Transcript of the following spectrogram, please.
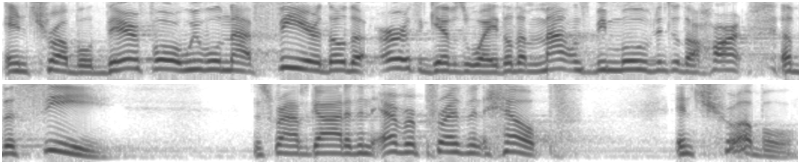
in trouble. Therefore, we will not fear though the earth gives way, though the mountains be moved into the heart of the sea. Describes God as an ever present help in trouble.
